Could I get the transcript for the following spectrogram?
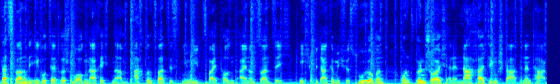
Das waren die Egozentrisch Morgen Nachrichten am 28. Juni 2021. Ich bedanke mich fürs Zuhören und wünsche euch einen nachhaltigen Start in den Tag.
